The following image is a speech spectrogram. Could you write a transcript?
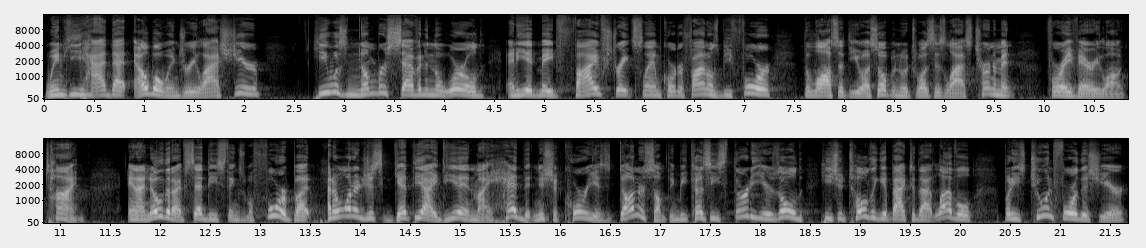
when he had that elbow injury last year, he was number seven in the world, and he had made five straight slam quarterfinals before the loss at the US Open, which was his last tournament for a very long time. And I know that I've said these things before, but I don't want to just get the idea in my head that Nishikori is done or something because he's 30 years old. He should totally get back to that level, but he's 2 and 4 this year.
